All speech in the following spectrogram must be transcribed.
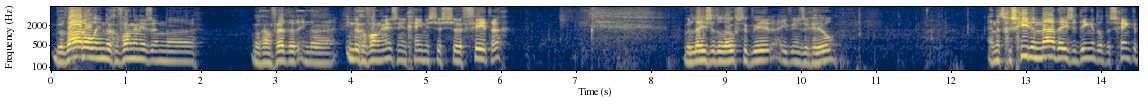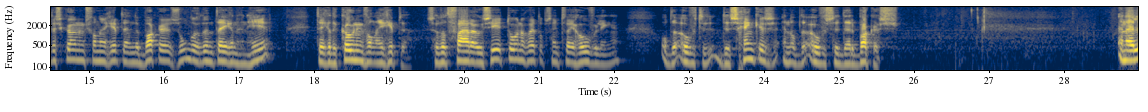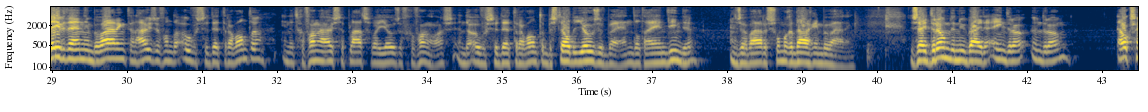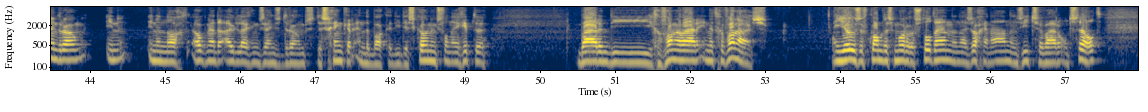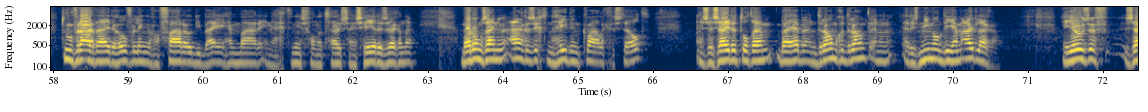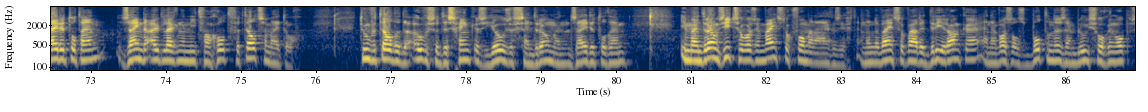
We waren al in de gevangenis en uh, we gaan verder in de, in de gevangenis in Genesis 40. We lezen dat hoofdstuk weer even in zijn geheel. En het geschiedde na deze dingen dat de schenken des konings van Egypte en de bakken zondigden tegen hun heer, tegen de koning van Egypte, zodat Farao zeer toornig werd op zijn twee hovelingen, op de overste de schenkers en op de overste der bakkers. En hij leverde hen in bewaring ten huize van de overste der Trawanten, in het gevangenhuis ter plaatse waar Jozef gevangen was. En de overste der Trawanten bestelde Jozef bij hen dat hij hen diende, en zo waren sommige dagen in bewaring. Zij droomden nu beide een droom, elk zijn droom in, in een nacht, elk naar de uitlegging zijns drooms, de schenker en de bakker, die des konings van Egypte waren, die gevangen waren in het gevangenhuis. En Jozef kwam dus morgens tot hen en hij zag hen aan en ziet ze waren ontsteld. Toen vraagde hij de hovelingen van Farao die bij hem waren in hechtenis van het huis zijns heren, zeggende, waarom zijn uw aangezichten heden kwalijk gesteld? En ze zeiden tot hem, wij hebben een droom gedroomd en er is niemand die hem uitleggen. En Jozef zeide tot hen, zijn de uitleggingen niet van God, vertelt ze mij toch. Toen vertelde de overste des schenkers Jozef zijn droom en zeide tot hem, in mijn droom ziet zo was een wijnstok voor mijn aangezicht. En aan de wijnstok waren drie ranken en hij was als bottende, zijn bloeisel ging op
